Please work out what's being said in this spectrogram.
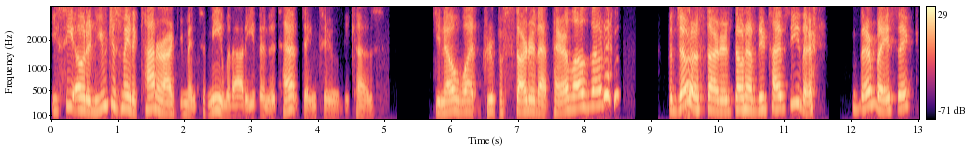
You see, Odin, you just made a counter argument to me without even attempting to, because you know what group of starter that parallels Odin? The Johto starters don't have new types either. They're basic,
